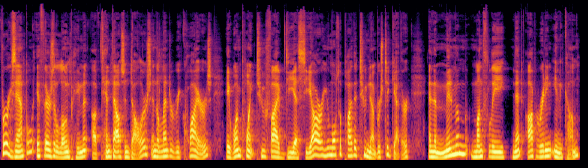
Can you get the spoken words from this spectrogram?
For example, if there's a loan payment of $10,000 and the lender requires a 1.25 DSCR, you multiply the two numbers together, and the minimum monthly net operating income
